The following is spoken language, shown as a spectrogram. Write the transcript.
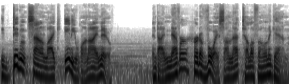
It didn't sound like anyone I knew, and I never heard a voice on that telephone again.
